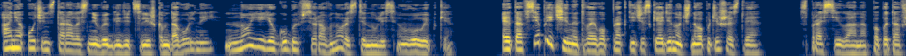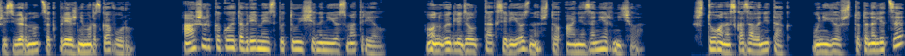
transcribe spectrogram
Аня очень старалась не выглядеть слишком довольной, но ее губы все равно растянулись в улыбке. «Это все причины твоего практически одиночного путешествия?» — спросила она, попытавшись вернуться к прежнему разговору. Ашер какое-то время испытующе на нее смотрел. Он выглядел так серьезно, что Аня занервничала. Что она сказала не так? У нее что-то на лице?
